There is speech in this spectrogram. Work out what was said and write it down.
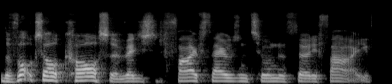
The Vauxhall Corsa registered 5,235,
